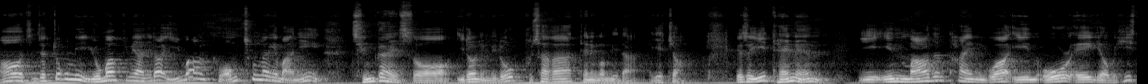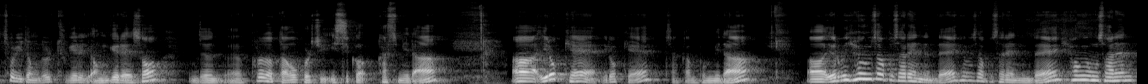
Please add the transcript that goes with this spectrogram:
아, 진짜 조금이 요만큼이 아니라 이만큼 엄청나게 많이 증가했어. 이런 의미로 부사가 되는 겁니다. 알겠죠? 그래서 이 대는 이 in modern time과 in all age of history 정도를 두 개를 연결해서 이제 어, 풀어졌다고 볼 수 있을 것 같습니다. 아, 이렇게, 이렇게 잠깐 봅니다. 어, 여러분 형용사 부사를 했는데, 형용사 부사를 했는데, 형용사는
